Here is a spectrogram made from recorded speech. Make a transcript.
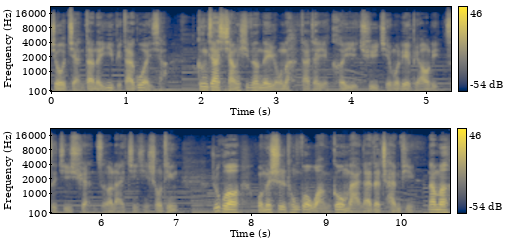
就简单的一笔带过一下。更加详细的内容呢，大家也可以去节目列表里自己选择来进行收听。如果我们是通过网购买来的产品，那么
